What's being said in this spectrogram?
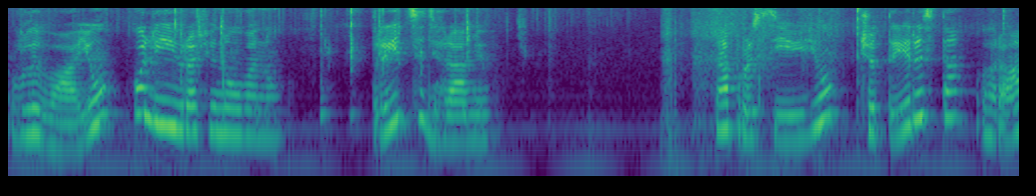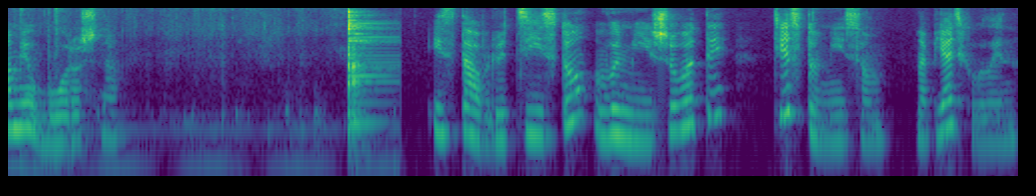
Вливаю олію рафіновану 30 грамів. Та просію 400 грамів борошна. І ставлю тісто вимішувати тістомісом на 5 хвилин.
